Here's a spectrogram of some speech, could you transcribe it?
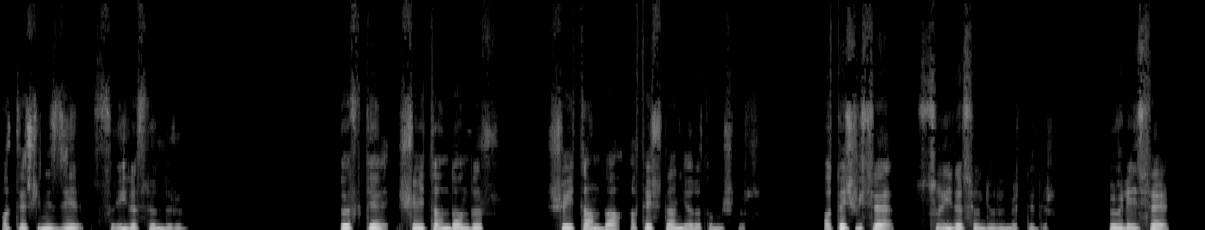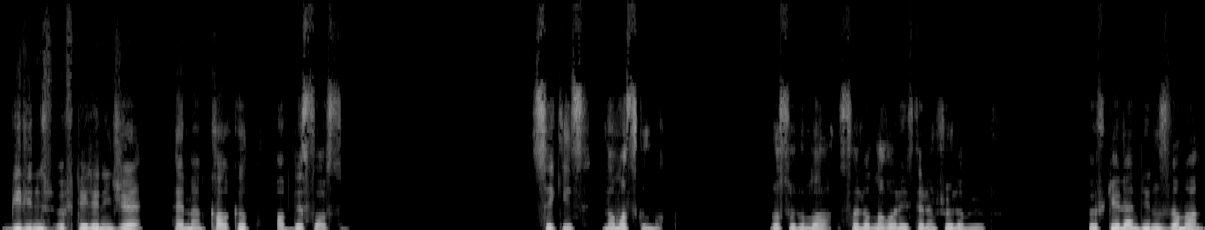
ateşinizi su ile söndürün. Öfke şeytandandır. Şeytan da ateşten yaratılmıştır. Ateş ise su ile söndürülmektedir. Öyleyse biriniz öfkelenince hemen kalkıp abdest alsın. 8. Namaz kılmak. Resulullah sallallahu aleyhi ve sellem şöyle buyurdu. Öfkelendiğiniz zaman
